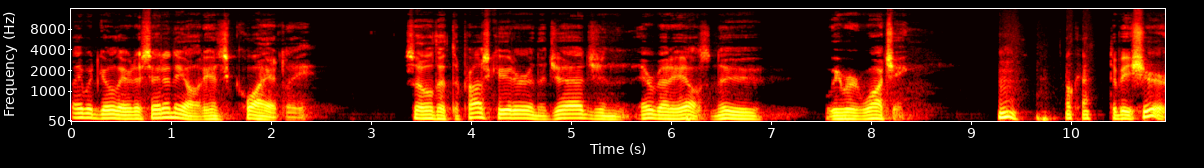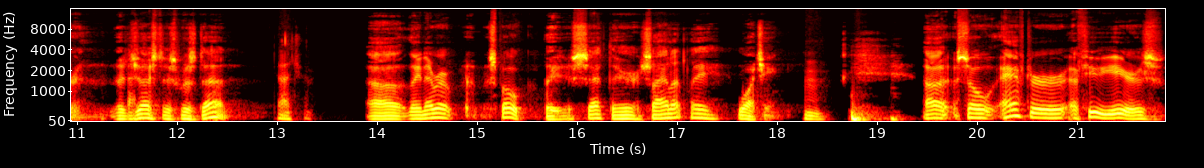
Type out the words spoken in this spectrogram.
They would go there to sit in the audience quietly so that the prosecutor and the judge and everybody else knew we were watching. Mm, okay. To be sure that gotcha. justice was done. Gotcha. Uh, they never spoke. They just sat there silently watching. Hmm. Uh, so after a few years,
